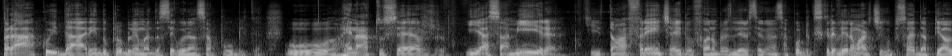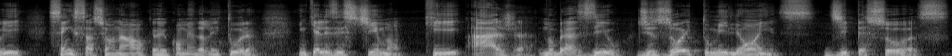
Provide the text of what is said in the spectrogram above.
para cuidarem do problema da segurança pública. O Renato Sérgio e a Samira que estão à frente aí do Fórum Brasileiro de Segurança Pública, escreveram um artigo para o site da Piauí, sensacional, que eu recomendo a leitura, em que eles estimam que haja no Brasil 18 milhões de pessoas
